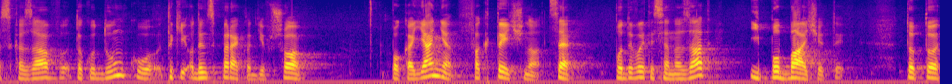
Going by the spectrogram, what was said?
сказав таку думку, такий один з перекладів, що покаяння фактично це подивитися назад і побачити. Тобто,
